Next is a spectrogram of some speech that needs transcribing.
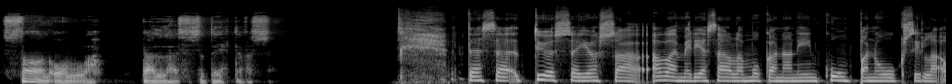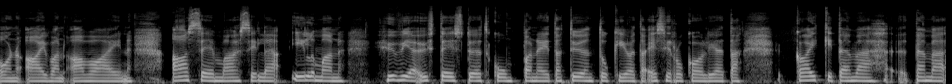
saan olla tällaisessa tehtävässä. Tässä työssä, jossa avainmedia saa olla mukana, niin kumppanuuksilla on aivan avainasema, sillä ilman hyviä yhteistyökumppaneita, työntukijoita, esirukoilijoita, kaikki tämä, tämä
